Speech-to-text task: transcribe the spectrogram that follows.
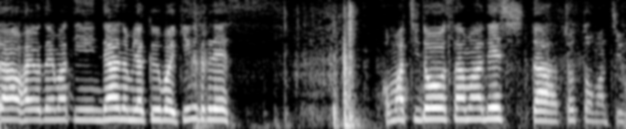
した。おはようございます。ティンダーのミラクルボーイ、キングトクです。お待ちどうさまでした。ちょっとお待ちを。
